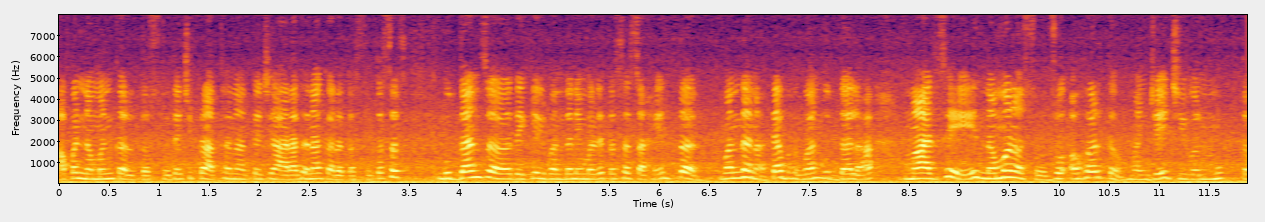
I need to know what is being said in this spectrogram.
आपण नमन करत असतो त्याची प्रार्थना त्याची आराधना करत असतो. तसंच बुद्धांचं देखील वंदनेमध्ये तसंच आहे. तर वंदना त्या भगवान बुद्धाला माझे नमन असो जो अहर्थ म्हणजे जीवनमुक्त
